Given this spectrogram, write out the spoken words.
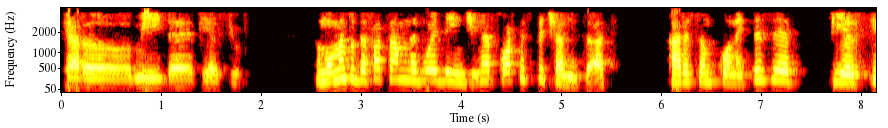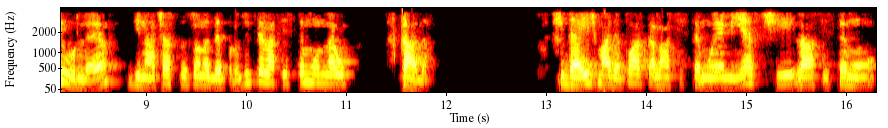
chiar uh, mii de PLC-uri. În momentul de față am nevoie de ingineri foarte specializați care să-mi conecteze PLC-urile din această zonă de producție la sistemul meu SCADA. Și de aici mai departe la sistemul MES și la sistemul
